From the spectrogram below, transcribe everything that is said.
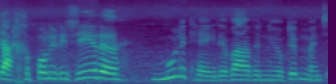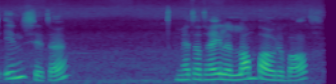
ja, gepolariseerde moeilijkheden waar we nu op dit moment in zitten, met dat hele landbouwdebat,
